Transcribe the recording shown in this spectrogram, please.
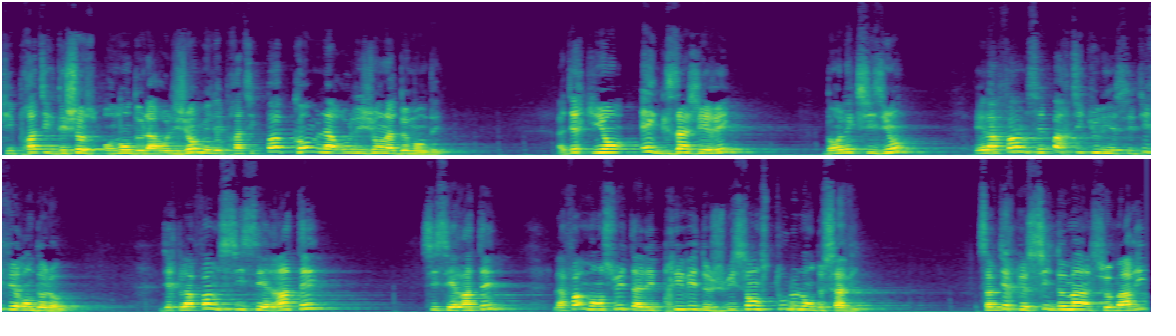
qui pratiquent des choses au nom de la religion, mais ne les pratiquent pas comme la religion l'a demandé. C'est-à-dire qui ont exagéré dans l'excision, et la femme c'est particulier, c'est différent de l'homme. Dire que la femme, si c'est raté, si c'est raté, la femme ensuite elle est privée de jouissance tout le long de sa vie. Ça veut dire que si demain elle se marie,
